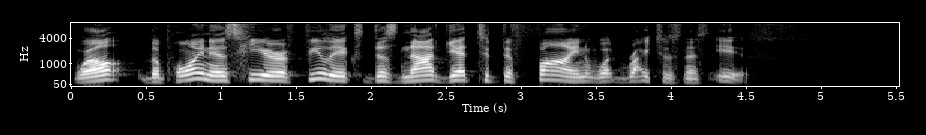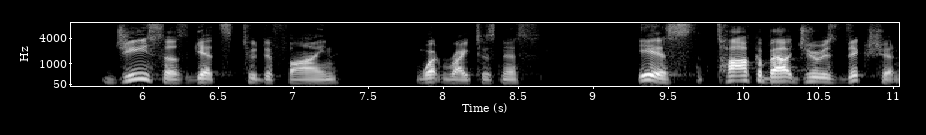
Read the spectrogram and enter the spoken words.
Well, the point is here Felix does not get to define what righteousness is. Jesus gets to define what righteousness is talk about jurisdiction.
